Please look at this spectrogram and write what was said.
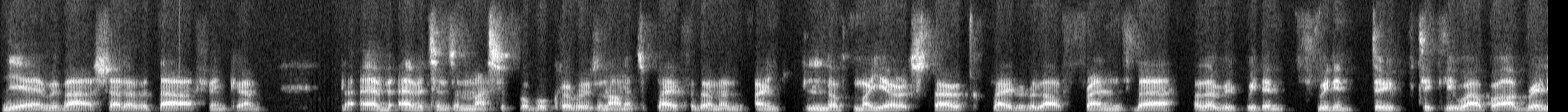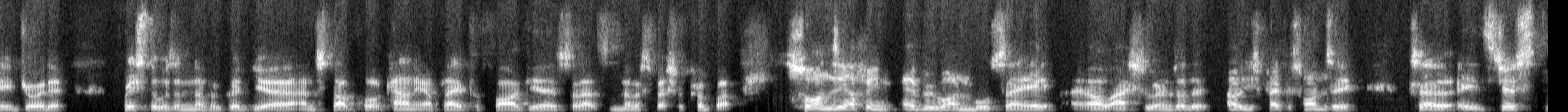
yeah, without a shadow of a doubt. I think um, Everton's a massive football club. It was an honour to play for them, and I loved my year at Stoke. Played with a lot of friends there, although we, we didn't we didn't do particularly well, but I really enjoyed it. Bristol was another good year, and Stockport County I played for five years, so that's another special club. But Swansea, I think everyone will say, "Oh, Ashley Williams, oh, you play for Swansea." So it's just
